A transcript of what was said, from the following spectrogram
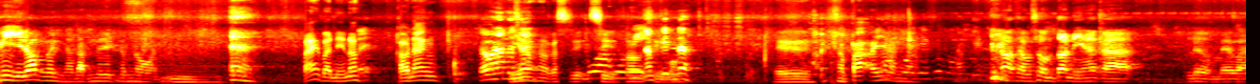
มีรอบเงินระดับเล็กดำนอนไปบัดนี้เนาะเขานั่งแล้วนั้นด้วยนี่ใช่เนาะเขาก็ซื้อซื้อเขาน้ำกินเด้อเออเอาปะเอาอย่างเนี้ยเนาะท่านผู้ชมตอนนี้ก็เริ่มแบบว่า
